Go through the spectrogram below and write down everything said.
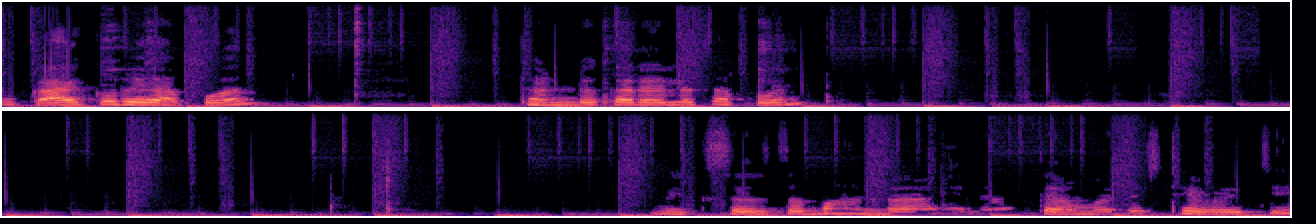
तर काय करूया आपण? थंड करायलाच आपण मिक्सरचं भांडं आहे ना त्यामध्येच ठेवायची.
